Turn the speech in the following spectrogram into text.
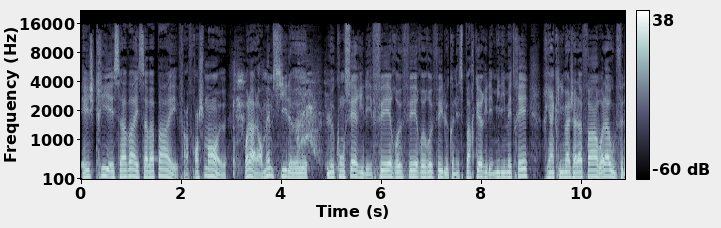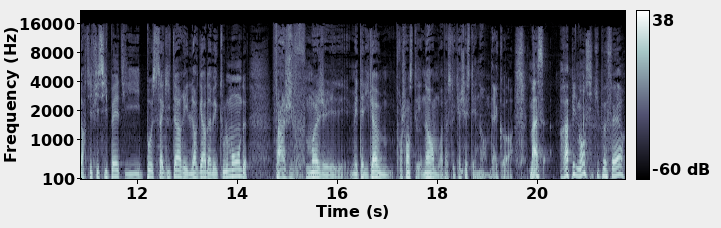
et je crie et ça va et ça va pas. Et enfin, franchement, euh, voilà. Alors même si le le concert, il est fait, refait, re-refait, ils le connaissent par cœur, il est millimétré, rien que l'image à la fin, voilà, où le feu d'artifice il pète, il pose sa guitare, il le regarde avec tout le monde. Enfin, je- moi, j'ai Metallica, franchement, c'était énorme. On va pas se le cacher, c'était énorme. D'accord. Mas, rapidement, si tu peux faire.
